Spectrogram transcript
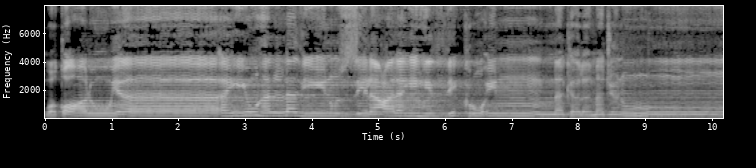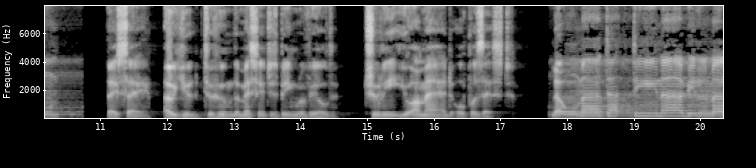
وقالوا يا أيها الذي نزل عليه الذكر إنك لمجنون They say, O you to whom the message is being revealed, truly you are mad or possessed. لو ما تأتينا بالملائكة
